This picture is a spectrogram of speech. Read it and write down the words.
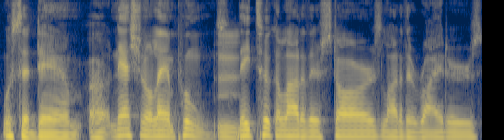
what's that damn uh, National Lampoons. They took a lot of their stars, a lot of their writers,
